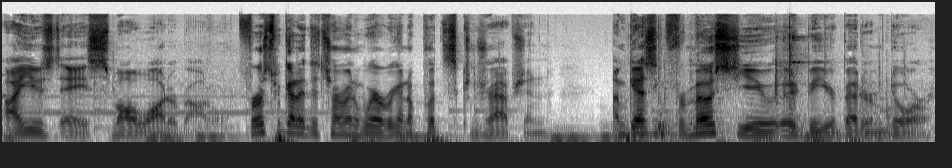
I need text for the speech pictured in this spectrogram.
I used a small water bottle. First we gotta determine where we're gonna put this contraption. I'm guessing for most of you it would be your bedroom door.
